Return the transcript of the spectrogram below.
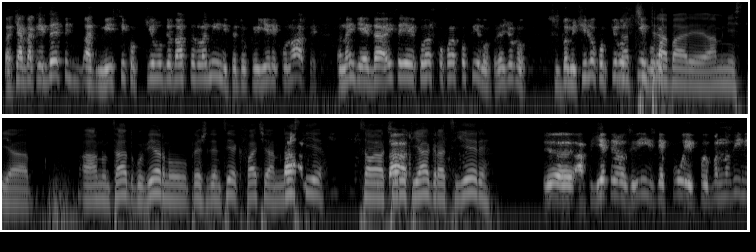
Dar chiar dacă îi dă pe admisie, copilul deodată la mine, pentru că el recunoaște. Înainte, da, aici îi recunoaște cu fără copilul, înțelegi nu? Și domiciliul copilul Dar ce schimbă. treabă are amnistia? A anunțat guvernul, președinție că face amnistie? Sau a Da. cerut ea grațiere? Uh, A pietrelor zis de pui, păi nu vine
